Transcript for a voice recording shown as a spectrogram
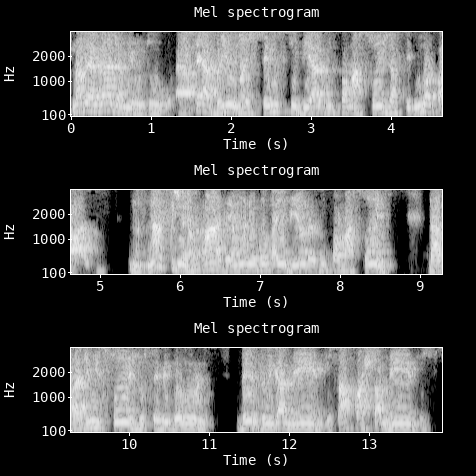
Na verdade, Hamilton, até abril nós temos que enviar as informações da segunda fase. Na segunda certo. fase é onde eu vou estar enviando as informações das admissões dos servidores, desligamentos, afastamentos,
